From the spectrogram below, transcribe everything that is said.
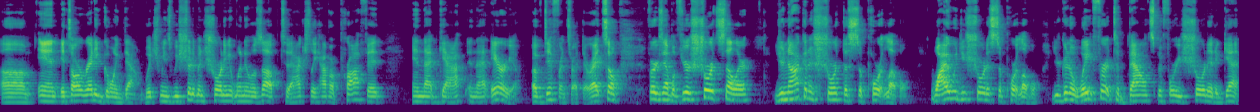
Um, and it's already going down, which means we should have been shorting it when it was up to actually have a profit in that gap, in that area of difference right there, right? So, for example, if you're a short seller, you're not going to short the support level. Why would you short a support level? You're going to wait for it to bounce before you short it again.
